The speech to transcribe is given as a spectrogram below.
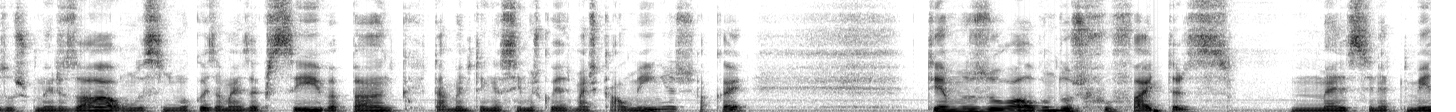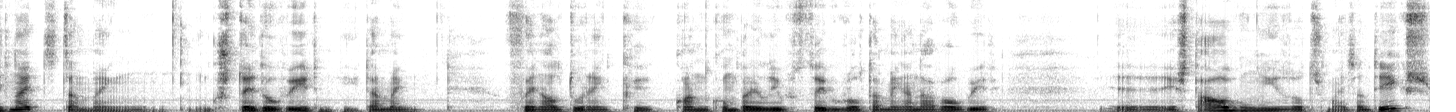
dos primeiros álbuns, assim, uma coisa mais agressiva, punk, também tem assim umas coisas mais calminhas, ok? Temos o álbum dos Foo Fighters, Medicine at Midnight, também gostei de ouvir e também foi na altura em que, quando comprei o livro de Dave também andava a ouvir uh, este álbum e os outros mais antigos.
